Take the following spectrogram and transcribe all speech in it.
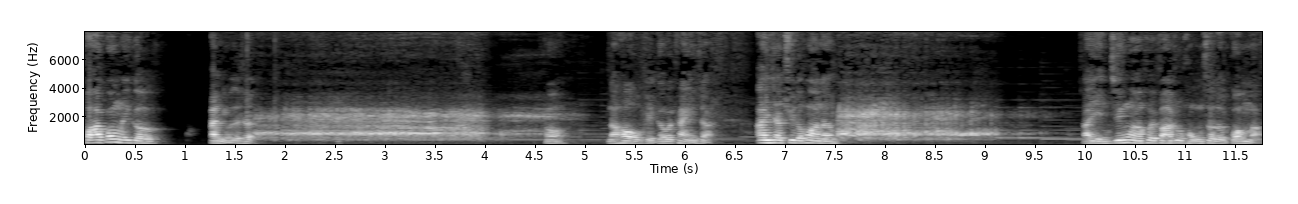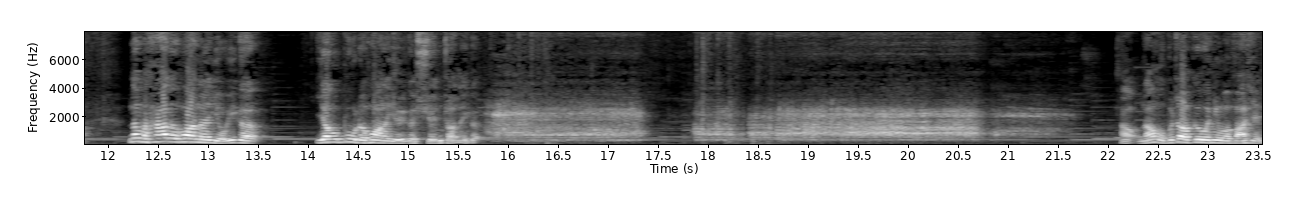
发光的一个按钮在这儿，哦，然后给各位看一下，按下去的话呢，它眼睛呢会发出红色的光芒。那么它的话呢，有一个腰部的话呢，有一个旋转的一个。好，然后我不知道各位你有没有发现，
